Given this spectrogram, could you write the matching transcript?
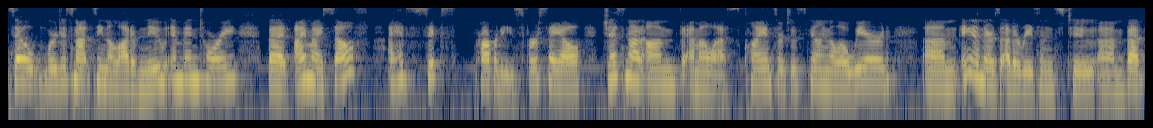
So we're just not seeing a lot of new inventory, but I myself, I have six properties for sale, just not on the MLS. Clients are just feeling a little weird, um, and there's other reasons too, um, but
